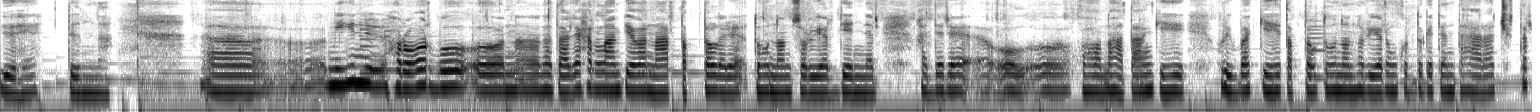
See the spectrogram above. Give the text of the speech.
үөһэ тыынна миин хорогор бу Наталья Харлампьева нар таптал эре туһунан соруяр диэннер хадере ол кохона хатаан киһи хуруйбак киһи таптал туһунан хуруярын курдук этен таһаарачыктар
